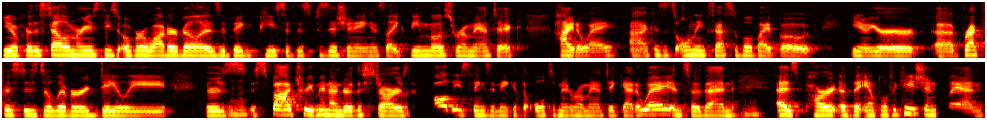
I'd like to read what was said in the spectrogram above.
you know, for the Stella Maris, these overwater villas, a big piece of this positioning is like the most romantic hideaway because uh, it's only accessible by boat. You know, your uh, breakfast is delivered daily. There's mm. a spa treatment under the stars all these things that make it the ultimate romantic getaway. And so then, mm. as part of the amplification plan,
